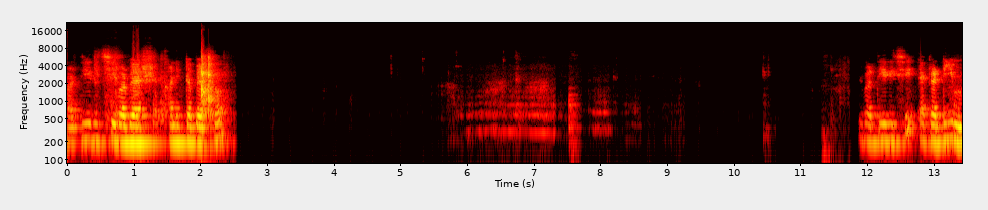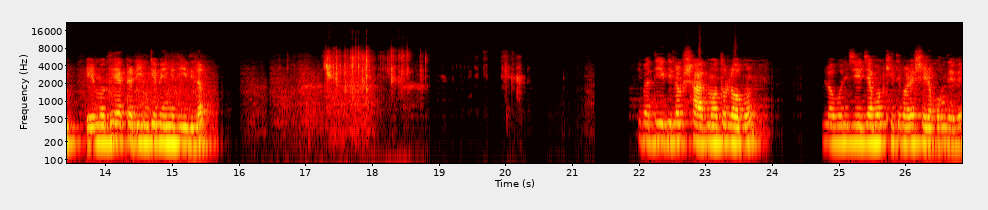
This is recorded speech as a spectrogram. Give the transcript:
আর দিয়ে দিচ্ছি এবার ব্যাস খানিকটা বেসন। এবার দিয়ে দিচ্ছি একটা ডিম। এর মধ্যে একটা ডিমকে ভেঙে দিয়ে দিলাম। এবার দিয়ে দিলাম স্বাদ মতো লবণ। লবণ যে যেমন খেতে পারে সেরকম দেবে।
